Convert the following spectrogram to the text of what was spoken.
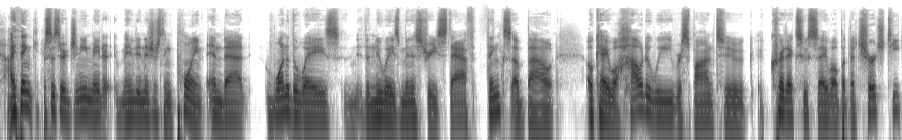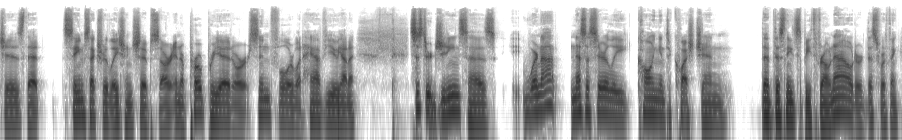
I think Sister Jeannine made, made an interesting point in that one of the ways the New Ways Ministry staff thinks about okay, well, how do we respond to critics who say, well, but the church teaches that same sex relationships are inappropriate or sinful or what have you. Yada. Sister Jeannine says, we're not necessarily calling into question that this needs to be thrown out or this sort of thing.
